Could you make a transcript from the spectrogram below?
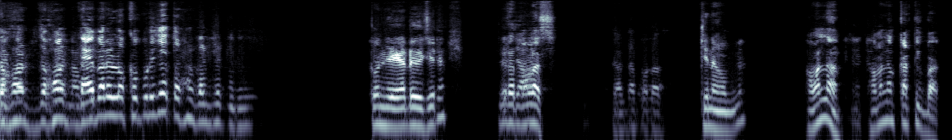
যখন যখন ড্রাইভারের লক্ষ্য পড়ে যায় তখন গাড়িটা কোন জায়গাটা হয়েছে এটা পলাশ। কি নাম আপনার? আমার নাম আমার নাম কার্তিক বাগ।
